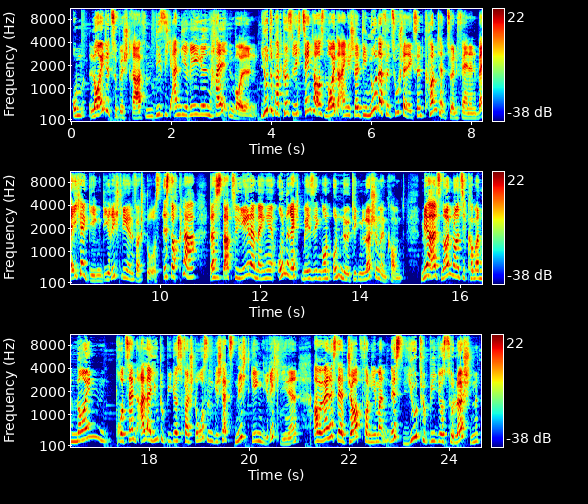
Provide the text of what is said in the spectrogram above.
um Leute zu bestrafen, die sich an die Regeln halten wollen. YouTube hat kürzlich 10.000 Leute eingestellt, die nur dafür zuständig sind, Content zu entfernen, welcher gegen die Richtlinien verstoßt. Ist doch klar, dass es dazu jeder Menge unrechtmäßigen und unnötigen Löschungen kommt. Mehr als 99,9% aller YouTube-Videos verstoßen geschätzt nicht gegen die Richtlinien, aber wenn es der Job von jemandem ist, YouTube-Videos zu löschen,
